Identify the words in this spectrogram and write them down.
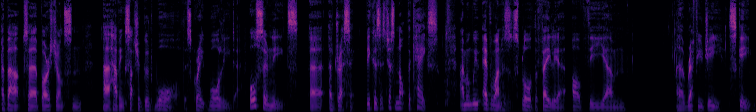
about uh, Boris Johnson uh, having such a good war, this great war leader, also needs uh, addressing because it's just not the case. I mean, we, everyone has explored the failure of the um, uh, refugee scheme.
